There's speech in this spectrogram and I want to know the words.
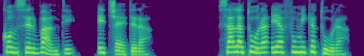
Conservanti, eccetera. Salatura e affumicatura.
